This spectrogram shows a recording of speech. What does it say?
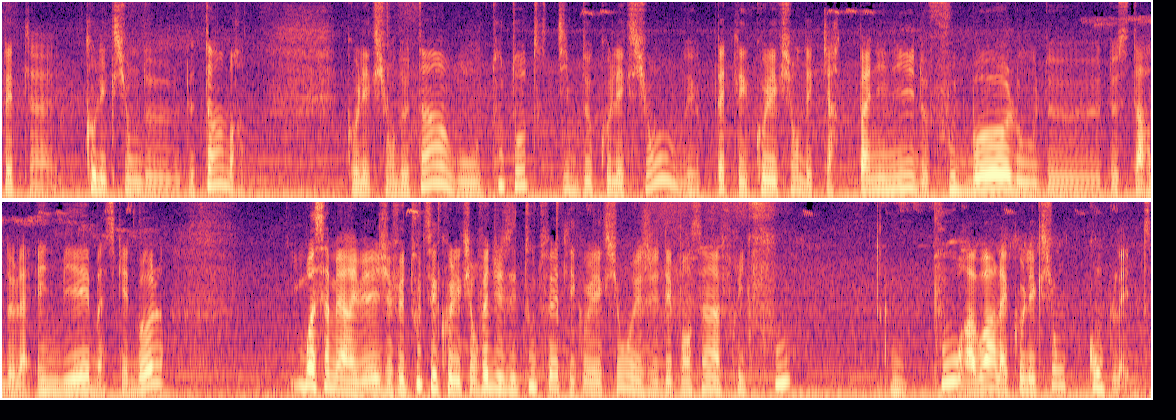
peut-être la collection de timbres? Collection de timbres ou tout autre type de collection, peut-être les collections des cartes Panini de football ou de, stars de la NBA, basketball. Moi ça m'est arrivé, j'ai fait toutes ces collections. En fait, je les ai toutes faites les collections et j'ai dépensé un fric fou pour avoir la collection complète.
